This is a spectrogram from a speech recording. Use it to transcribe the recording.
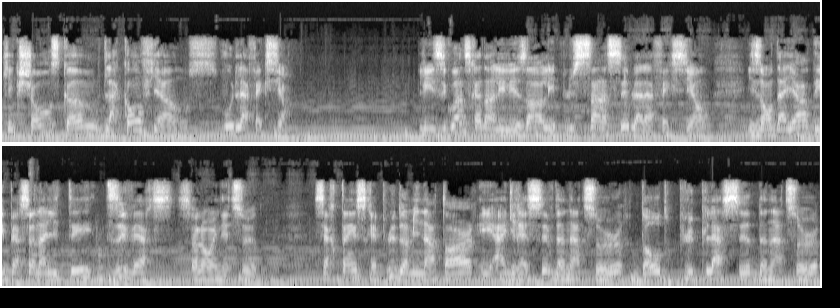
quelque chose comme de la confiance ou de l'affection. Les iguanes seraient dans les lézards les plus sensibles à l'affection. Ils ont d'ailleurs des personnalités diverses, selon une étude. Certains seraient plus dominateurs et agressifs de nature, d'autres plus placides de nature.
